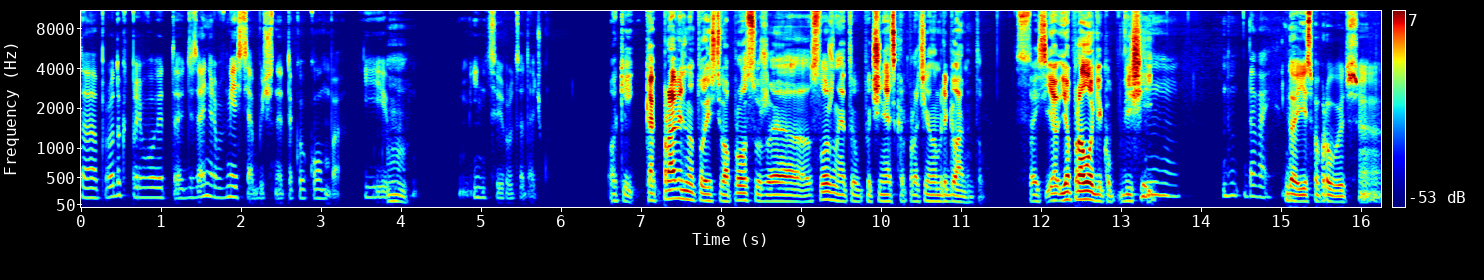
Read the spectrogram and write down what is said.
э, продукт приводит дизайнера вместе обычно, это такой комбо, и угу. инициирует задачку. Окей. Как правильно, то есть вопрос уже сложный, это подчинять корпоративным регламентам. То есть я, я про логику вещей. Mm-hmm. Ну, давай. Да, если попробовать э,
